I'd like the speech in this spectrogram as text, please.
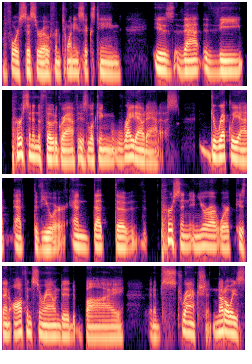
Before Cicero from 2016 is that the person in the photograph is looking right out at us, directly at, at the viewer, and that the, the person in your artwork is then often surrounded by an abstraction, not always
